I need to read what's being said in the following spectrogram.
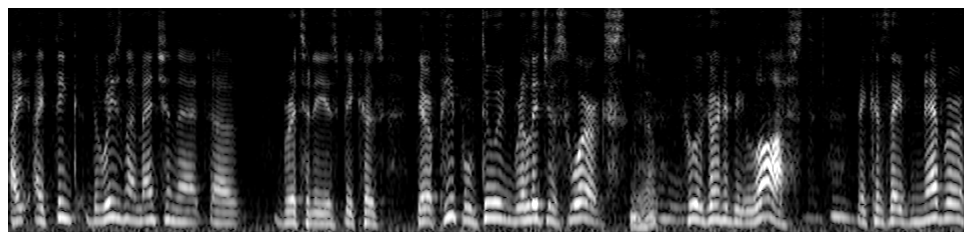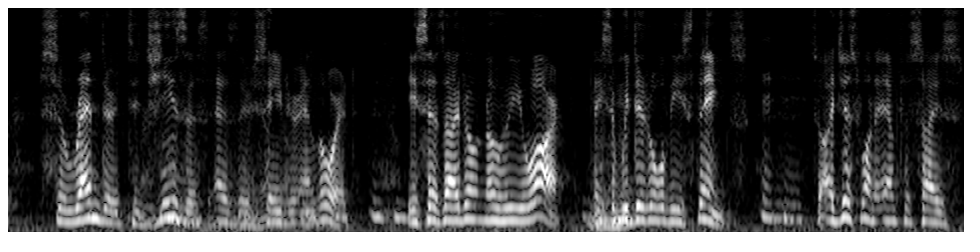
I, I, think the reason I mention that, uh, Brittany, is because there are people doing religious works who are going to be lost mm-hmm. because they've never surrendered to Jesus as their Savior and Lord. Mm-hmm. He says, I don't know who you are. They mm-hmm. said, We did all these things. Mm-hmm. So I just want to emphasize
